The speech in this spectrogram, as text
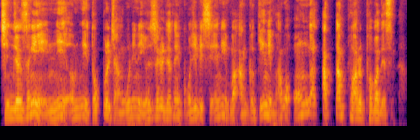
진정성이 있니 없니 독불 장군이니 윤석열 대통령 고집이 세니 뭐 안 꺾이니 하고 온갖 악담포화를 퍼부어댔습니다.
